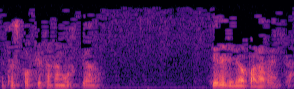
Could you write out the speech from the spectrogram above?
Entonces, ¿por qué estás angustiado? Tienes dinero para la renta.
